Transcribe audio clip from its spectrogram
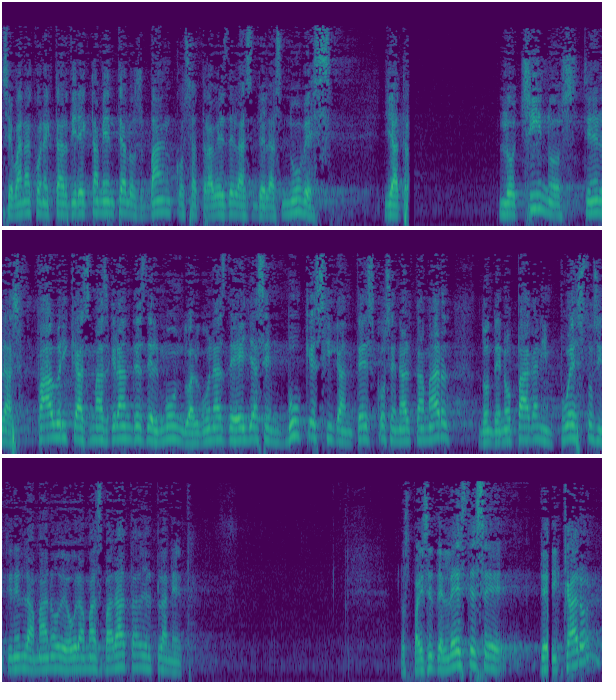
se van a conectar directamente a los bancos a través de las, de las nubes y a los chinos tienen las fábricas más grandes del mundo, algunas de ellas en buques gigantescos en alta mar, donde no pagan impuestos y tienen la mano de obra más barata del planeta. Los países del este se dedicaron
